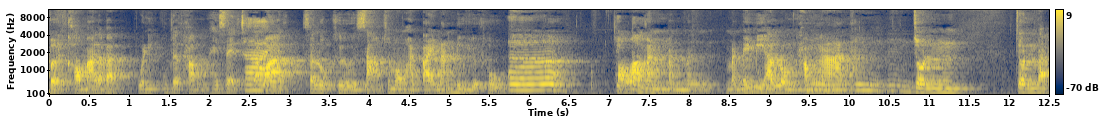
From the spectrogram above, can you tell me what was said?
เปิดคอมมาแล้วแบบ วันนี้กูจะทำให้เสร็จใช่แต่ว่าสรุปคือ3ชั่วโมงผ่านไปนั่งดู YouTube เออ เพราะว่ามันมันมันมันไม่มีอารมณ์ทำงานอะอืมอืมจนจนแบบ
